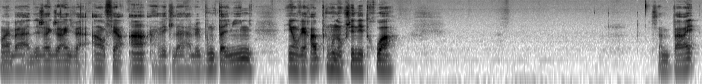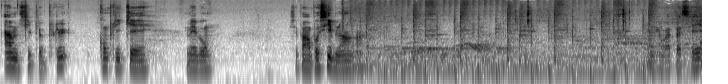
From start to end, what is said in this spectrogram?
Ouais, bah déjà que j'arrive à en faire un avec le bon timing, et on verra pour en enchaîner 3. Ça me paraît un petit peu plus compliqué. Mais bon, c'est pas impossible. Hein. on va passer.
